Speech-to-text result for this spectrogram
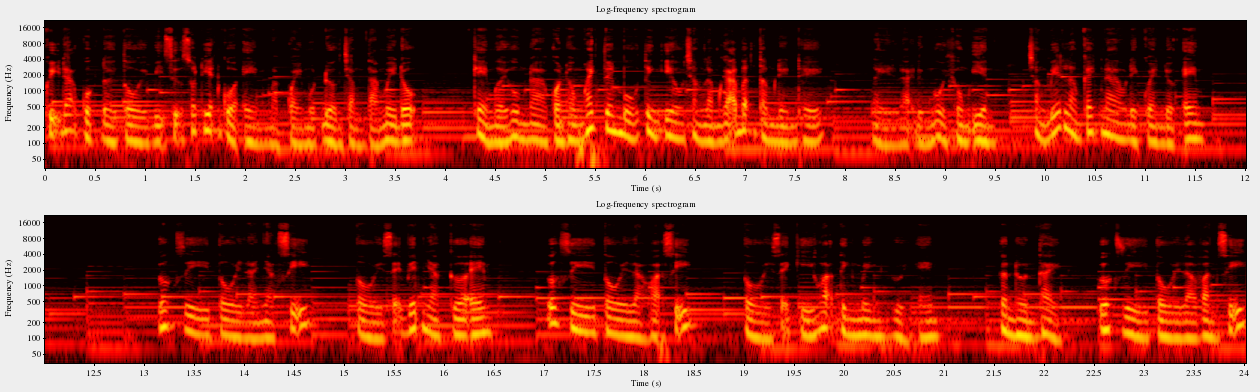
quỹ đạo cuộc đời tôi bị sự xuất hiện của em mà quay một đường 180 độ. Kẻ mới hôm nào còn hồng hách tuyên bố tình yêu chẳng làm gã bận tâm đến thế, này lại đứng ngồi không yên, chẳng biết làm cách nào để quen được em. Ước gì tôi là nhạc sĩ, tôi sẽ viết nhạc cưa em. Ước gì tôi là họa sĩ, tôi sẽ ký họa tình mình gửi em. Gần hơn thảy, ước gì tôi là văn sĩ,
